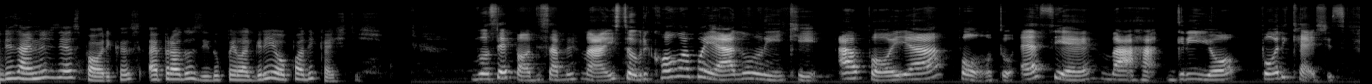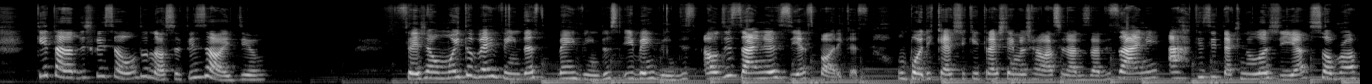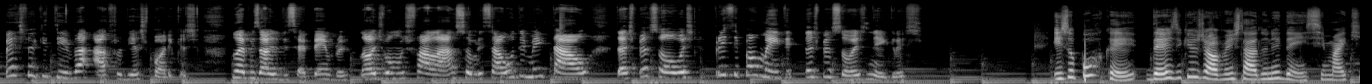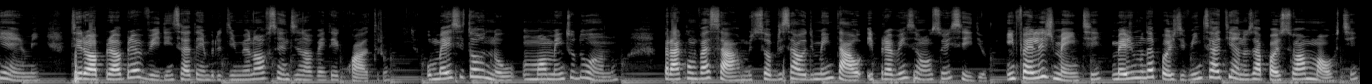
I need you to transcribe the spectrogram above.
O Designers Diaspóricas é produzido pela Griot Podcasts. Você pode saber mais sobre como apoiar no link apoia.se barra Podcasts, que está na descrição do nosso episódio. Sejam muito bem-vindas, bem-vindos e bem-vindes ao Designers Diaspóricas, um podcast que traz temas relacionados a design, artes e tecnologia sob uma perspectiva afrodiaspóricas. No episódio de setembro, nós vamos falar sobre saúde mental das pessoas, principalmente das pessoas negras. Isso porque, desde que o jovem estadunidense Mike M tirou a própria vida em setembro de 1994, o mês se tornou um momento do ano para conversarmos sobre saúde mental e prevenção ao suicídio. Infelizmente, mesmo depois de 27 anos após sua morte,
